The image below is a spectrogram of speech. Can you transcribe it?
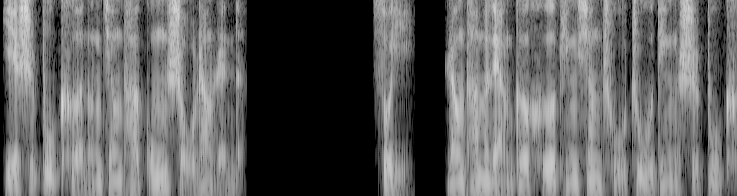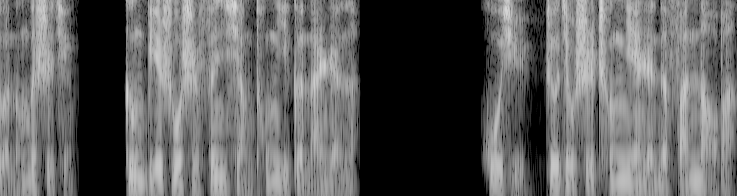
也是不可能将他拱手让人的。所以，让他们两个和平相处，注定是不可能的事情。更别说是分享同一个男人了。或许这就是成年人的烦恼吧。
